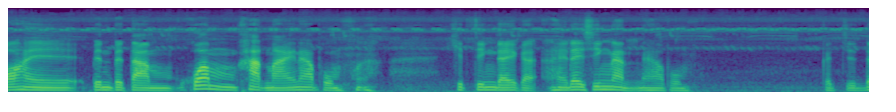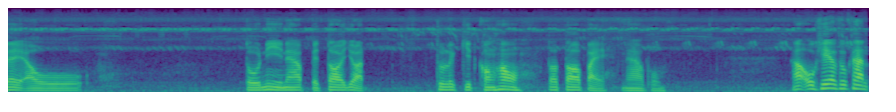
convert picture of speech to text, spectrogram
อให้เป็นไปตามความคาดหมายนะครับผม คิดสิ่งใดก็ให้ได้สิ่งนั้นนะครับผม ก็จะได้เอาตัวนี้นะครับไปต่อยอดธุรกิจของเฮาต่อๆไปนะครับผมเอาโอเคครับทุกท่าน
